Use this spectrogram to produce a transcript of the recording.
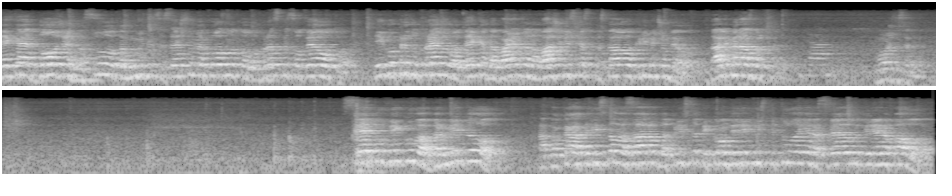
дека е должен на судот да му изнесе се што му е познато во врска со делото и го давањето на лажен исказ представува кривично дело. Дали ме разбрате? Да. Може да седне. Се повикува брнителот, адвокат Риста Лазаров да пристапи кон директно испитување на сведокот Ирена Павлова.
